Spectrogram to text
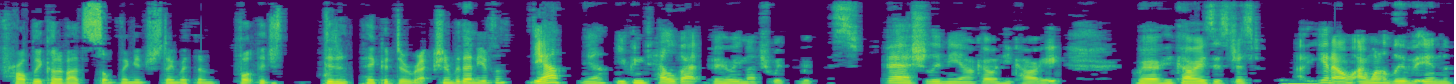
probably could have had something interesting with them, but they just didn't pick a direction with any of them. Yeah, yeah. You can tell that very much with, with especially Miyako and Hikari, where Hikari's is just, uh, you know, I want to live in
